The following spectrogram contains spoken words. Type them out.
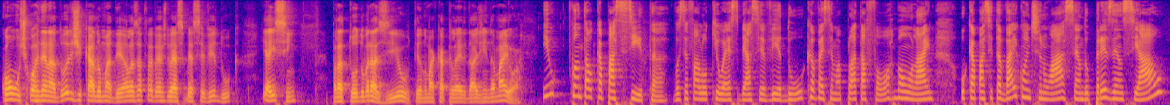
com os coordenadores de cada uma delas através do SBSV Educa. E aí sim, para todo o Brasil, tendo uma capilaridade ainda maior. E o, quanto ao Capacita? Você falou que o SBACV Educa vai ser uma plataforma online. O Capacita vai continuar sendo presencial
